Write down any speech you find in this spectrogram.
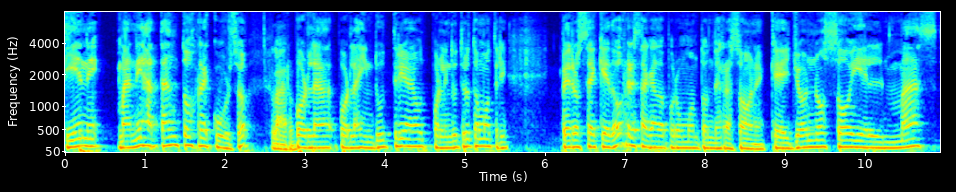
tiene maneja tantos recursos Claro. por la por la industria por la industria automotriz pero se quedó rezagado por un montón de razones que yo no soy el más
